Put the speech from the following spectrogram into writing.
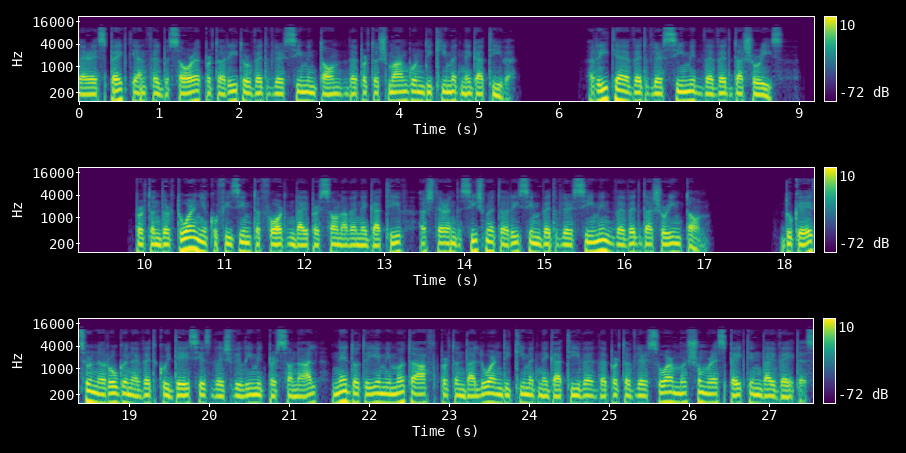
dhe respekt janë thelbësore për të rritur vetëvlerësimin tonë dhe për të shmangur ndikimet negative. Rritja e vetëvlerësimit dhe vetëdashurisë, Për të ndërtuar një kufizim të fortë ndaj personave negativë, është e rëndësishme të rrisim vetëvlerësimin dhe vetëdashurinë tonë. Duke ecur në rrugën e vetëkujdesjes dhe zhvillimit personal, ne do të jemi më të aftë për të ndaluar ndikimet negative dhe për të vlerësuar më shumë respektin ndaj vetes.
